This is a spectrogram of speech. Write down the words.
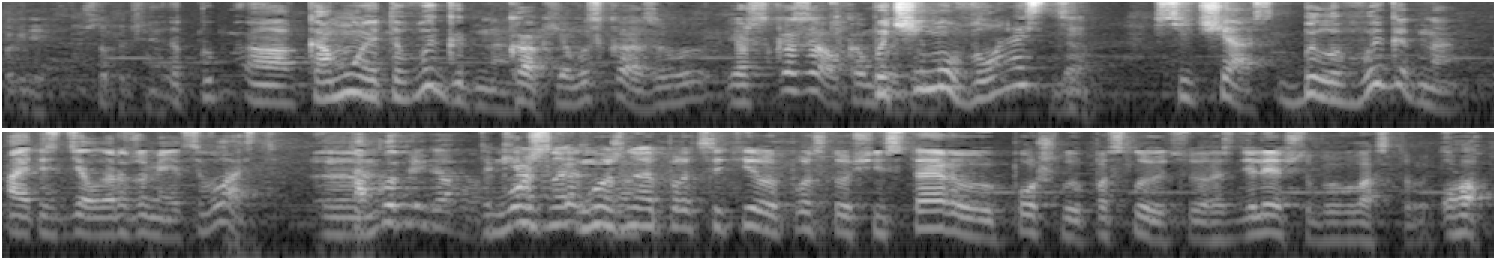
Погодите, что почему? э, а, кому это выгодно, Как я высказываю? Я же сказал, кому. почему власти сейчас было выгодно, а это сделала, разумеется, власть, такой приговор. Так я же Можно, сказал, можно процитировать просто очень старую пошлую пословицу «разделяй, чтобы властвовать». О,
